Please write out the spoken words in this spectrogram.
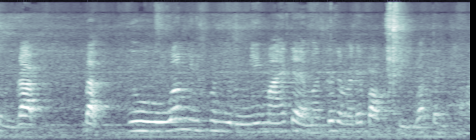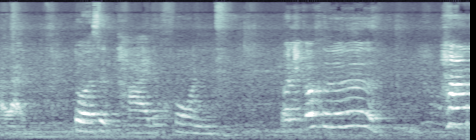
สำหรับแบบดูว่ามีคนอยู่ตรงนี้ไหมแต่มันก็จะไม่ได้บอกสีว่าเป็นเพราะอะไร ตัวสุดท้ายทุกคน ตัวนี้ก็คือ ห้อง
